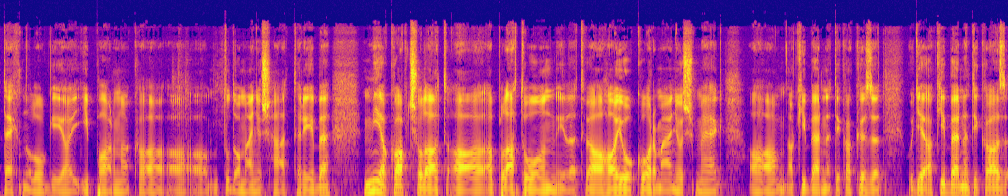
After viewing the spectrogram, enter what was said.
technológiai iparnak a, a, a tudományos hátterébe. Mi a kapcsolat a, a Platón, illetve a hajókormányos meg a, a kibernetika között? Ugye a kibernetika az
